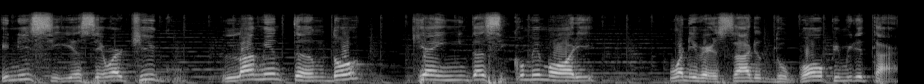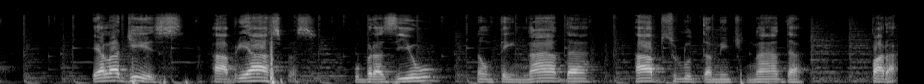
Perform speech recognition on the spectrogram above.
inicia seu artigo lamentando que ainda se comemore o aniversário do golpe militar. Ela diz, abre aspas, o Brasil não tem nada, absolutamente nada, para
